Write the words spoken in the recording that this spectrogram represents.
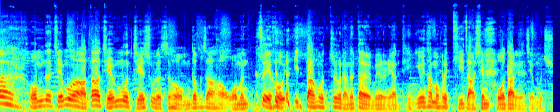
哎，我们的节目哈，到节目结束的时候，我们都不知道哈，我们最后一段或最后两段到底有没有人要听，因为他们会提早先播到你的节目去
